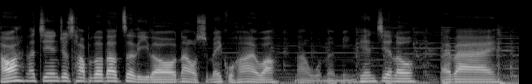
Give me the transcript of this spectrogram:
好啊，那今天就差不多到这里喽。那我是美股航海王，那我们明天见喽，拜拜。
